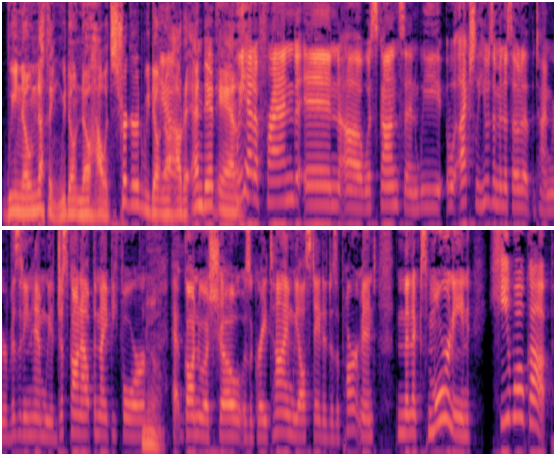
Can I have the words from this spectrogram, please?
We know nothing. We don't know how it's triggered. We don't know how to end it. And We had a friend in uh, Wisconsin. We well, actually he was in Minnesota at the time. We were visiting him. We had just gone out the night before, had gone to a show. It was a great time. We all stayed at his apartment. And the next morning, he woke up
